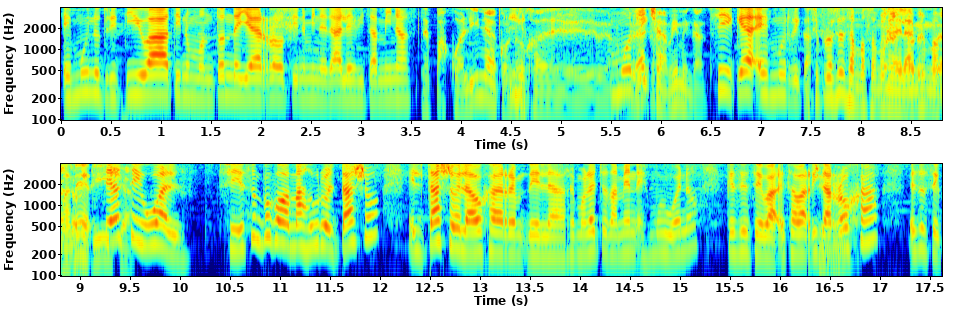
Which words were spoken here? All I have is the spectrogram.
es muy nutritiva, tiene un montón de hierro, tiene minerales, vitaminas. La pascualina con hoja de, de Muy remolacha, rica. a mí me encanta. Sí, queda, es muy rica. Se procesa más o menos de la la- misma la manera. tortilla. Se hace igual. Sí, es un poco más duro el tallo. El tallo de la hoja de, rem- de la remolacha también es muy bueno, que es ese bar- esa barrita Sí. roja. Eso se,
